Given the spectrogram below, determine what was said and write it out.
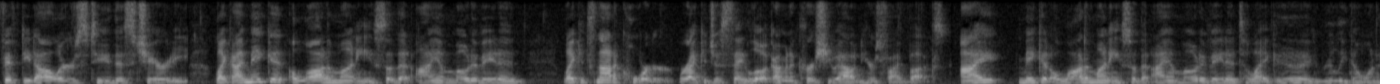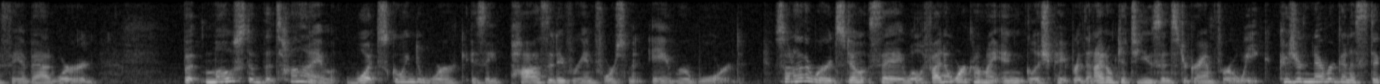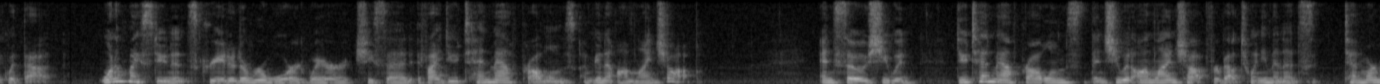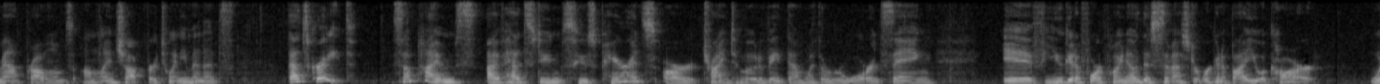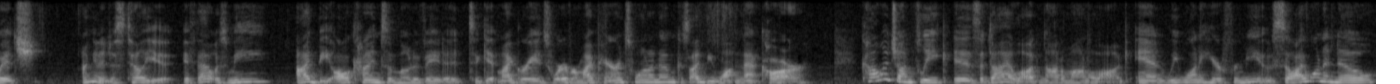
$50 to this charity. Like I make it a lot of money so that I am motivated. Like it's not a quarter where I could just say, look, I'm going to curse you out and here's five bucks. I make it a lot of money so that I am motivated to, like, I really don't want to say a bad word. But most of the time, what's going to work is a positive reinforcement, a reward. So, in other words, don't say, well, if I don't work on my English paper, then I don't get to use Instagram for a week, because you're never going to stick with that. One of my students created a reward where she said, if I do 10 math problems, I'm going to online shop. And so she would do 10 math problems, then she would online shop for about 20 minutes, 10 more math problems, online shop for 20 minutes. That's great. Sometimes I've had students whose parents are trying to motivate them with a reward, saying, if you get a 4.0 this semester, we're going to buy you a car. Which I'm going to just tell you, if that was me, I'd be all kinds of motivated to get my grades wherever my parents wanted them because I'd be wanting that car. College on Fleek is a dialogue, not a monologue, and we want to hear from you. So I want to know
